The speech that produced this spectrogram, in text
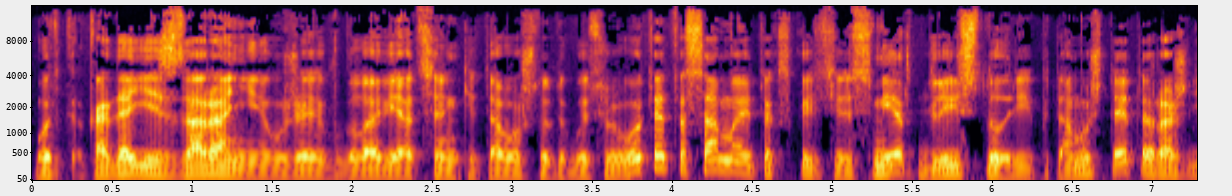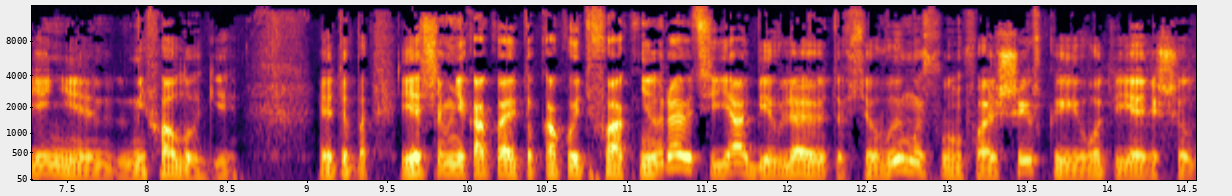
Вот когда есть заранее уже в голове оценки того, что ты будешь... Вот это самая, так сказать, смерть для истории, потому что это рождение мифологии. Это, если мне какой-то какой факт не нравится, я объявляю это все вымыслом, фальшивкой, и вот я решил,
